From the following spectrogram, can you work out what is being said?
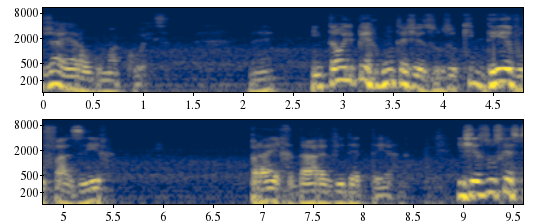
Já era alguma coisa. Né? Então ele pergunta a Jesus: o que devo fazer para herdar a vida eterna? E Jesus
